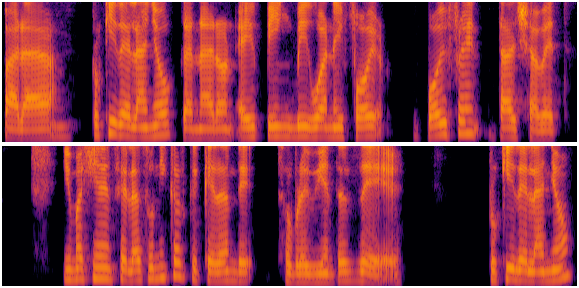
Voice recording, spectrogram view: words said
para Rookie del año ganaron A-Pink, B1A4, Boyfriend, Tal Shabet. Imagínense, las únicas que quedan de sobrevivientes de Rookie del año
